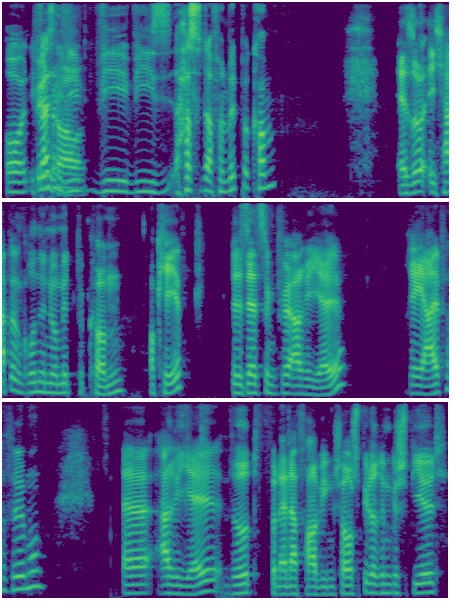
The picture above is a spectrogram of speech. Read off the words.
Und ich genau. weiß nicht, genau. wie, wie, wie hast du davon mitbekommen? Also ich habe im Grunde nur mitbekommen, okay, Besetzung für Ariel, Realverfilmung. Äh, Ariel wird von einer farbigen Schauspielerin gespielt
